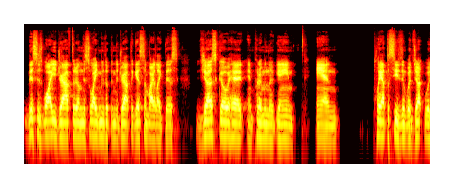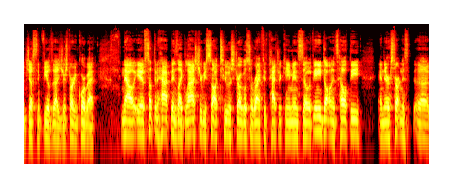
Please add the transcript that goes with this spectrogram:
This is why you drafted him. This is why you moved up in the draft to get somebody like this. Just go ahead and put him in the game and play out the season with Ju- with Justin Fields as your starting quarterback. Now, if something happens like last year, we saw Tua struggle, so Ryan Fitzpatrick came in. So if Andy Dalton is healthy and they're starting to uh,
